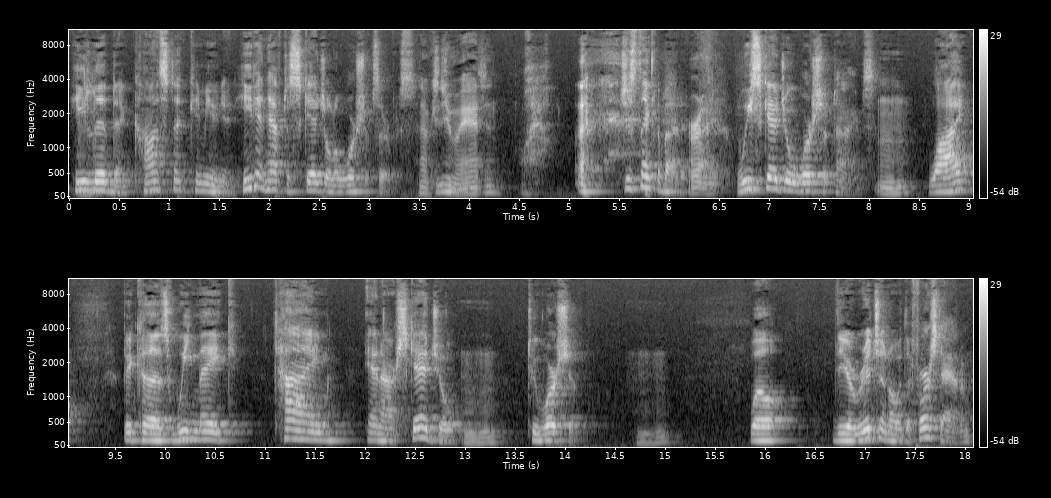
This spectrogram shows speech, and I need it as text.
He lived in constant communion. He didn't have to schedule a worship service. Now, could you imagine? Wow. Just think about it. Right. We schedule worship times. Mm-hmm. Why? Because we make time in our schedule Mm-hmm. to worship. Mm-hmm. Well, the original, the first Adam,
